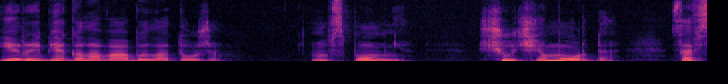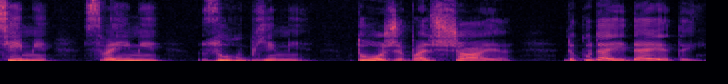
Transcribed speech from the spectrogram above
И рыбья голова была тоже. Ну, вспомни, щучья морда со всеми своими зубьями, тоже большая» Да куда ей до этой?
